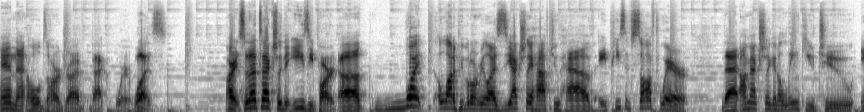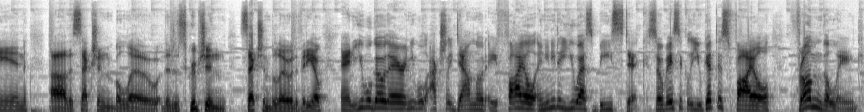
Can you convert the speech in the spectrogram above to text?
and that holds the hard drive back where it was. All right, so that's actually the easy part. Uh, what a lot of people don't realize is you actually have to have a piece of software that I'm actually going to link you to in uh, the section below, the description section below the video. And you will go there and you will actually download a file and you need a USB stick. So basically you get this file from the link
